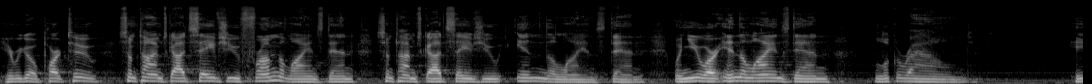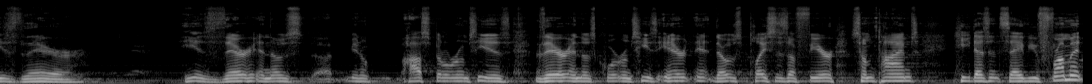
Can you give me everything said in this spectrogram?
Here we go, part two. Sometimes God saves you from the lion's den, sometimes God saves you in the lion's den. When you are in the lion's den, look around. He's there. He is there in those, uh, you know, hospital rooms. He is there in those courtrooms. He's in those places of fear. Sometimes He doesn't save you from it,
